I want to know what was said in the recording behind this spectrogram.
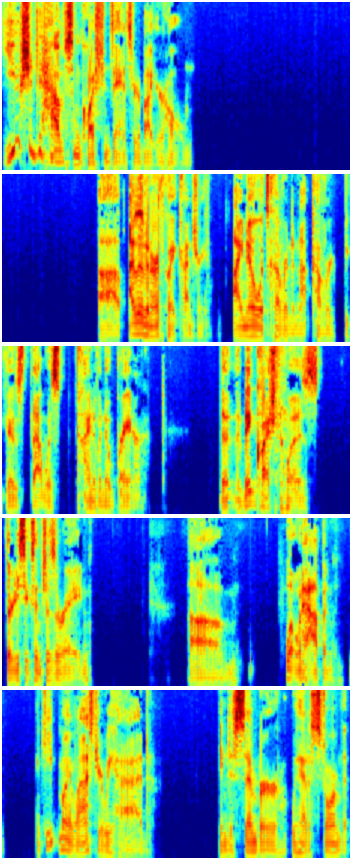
You should have some questions answered about your home. Uh, I live in earthquake country. I know what's covered and not covered because that was kind of a no brainer. The, the big question was 36 inches of rain. Um, what would happen? And keep in mind, last year we had in December, we had a storm that,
